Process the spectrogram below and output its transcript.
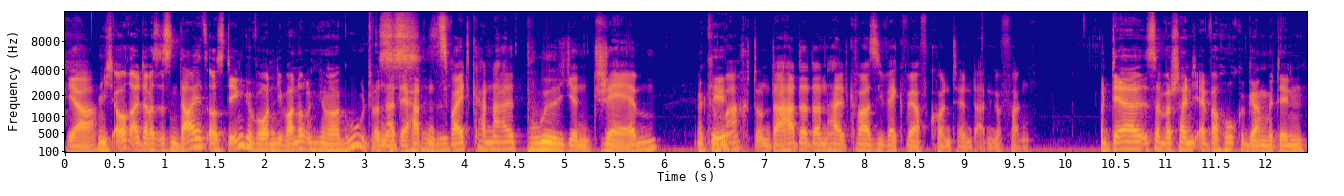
Ja. Mich auch, Alter, was ist denn da jetzt aus denen geworden? Die waren doch irgendwie mal gut. Was Na, der hat einen Zweitkanal, Bullion Jam, okay. gemacht und da hat er dann halt quasi Wegwerf-Content angefangen. Und der ist dann wahrscheinlich einfach hochgegangen mit den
